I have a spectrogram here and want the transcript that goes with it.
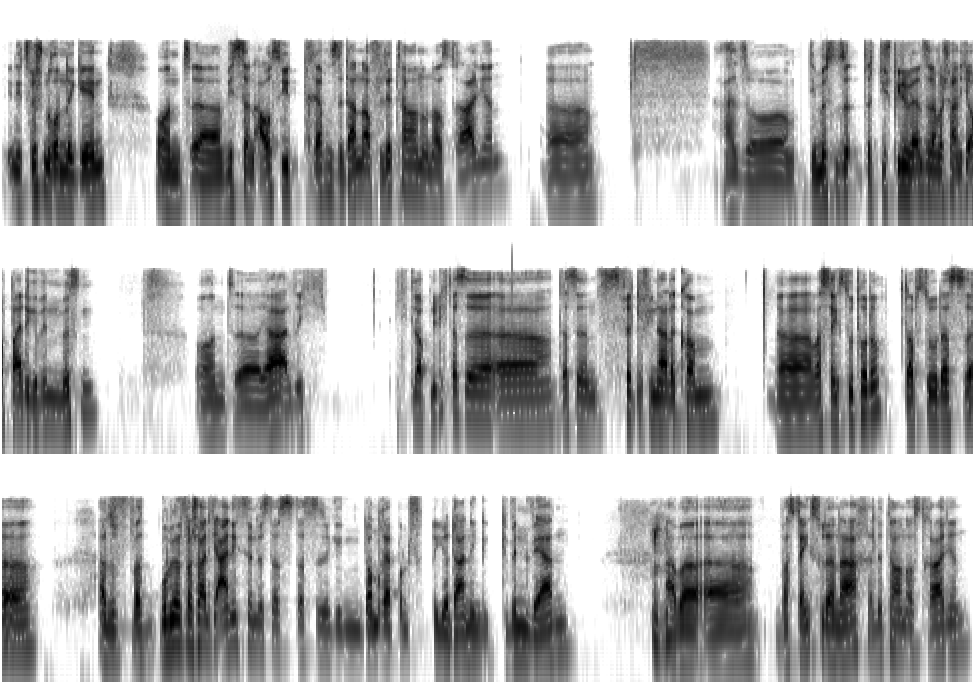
in die Zwischenrunde gehen. Und äh, wie es dann aussieht, treffen sie dann auf Litauen und Australien. Äh, also die müssen sie, die Spiele werden sie dann wahrscheinlich auch beide gewinnen müssen. Und äh, ja, also ich, ich glaube nicht, dass sie, äh, dass sie ins Viertelfinale kommen. Äh, was denkst du, Toto? Glaubst du, dass, äh, also wo wir uns wahrscheinlich einig sind, ist, dass, dass sie gegen Domrep und Jordanien gewinnen werden. Mhm. Aber äh, was denkst du danach, Litauen, Australien?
